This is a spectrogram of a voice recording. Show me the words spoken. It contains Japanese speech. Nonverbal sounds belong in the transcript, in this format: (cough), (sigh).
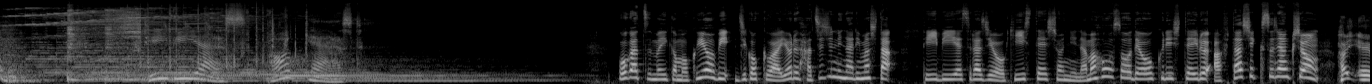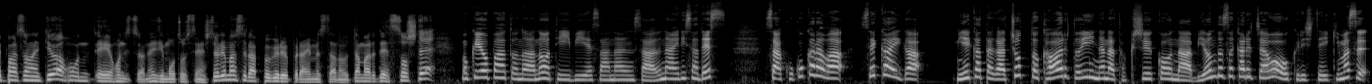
TBS Podcast 5月6日木曜日時刻は夜8時になりました。TBS ラジオをキーステーションに生放送でお送りしているアフターシックスジャンクションはい、えー、パーソナリティは本,、えー、本日はねリモート出演しておりますラップグループライムスターの歌丸です。そして木曜パートナーの TBS アナウンサーうないりさです。さあここからは世界が見え方がちょっと変わるといい7特集コーナービヨンドザカルチャーをお送りしていきます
